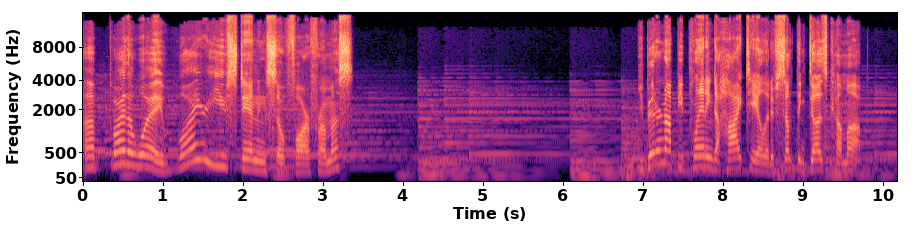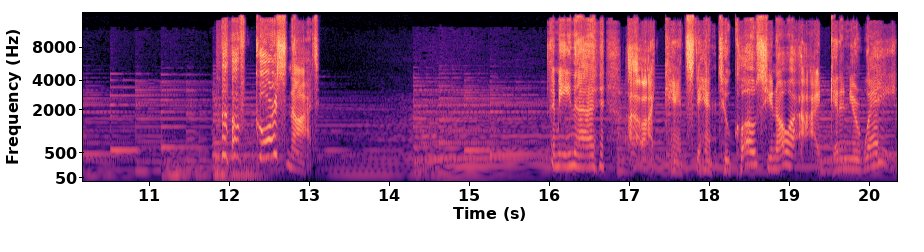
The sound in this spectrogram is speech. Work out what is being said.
Uh, by the way, why are you standing so far from us? You better not be planning to hightail it if something does come up. of course not. I mean, uh, I I can't stand too close, you know? I'd get in your way.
